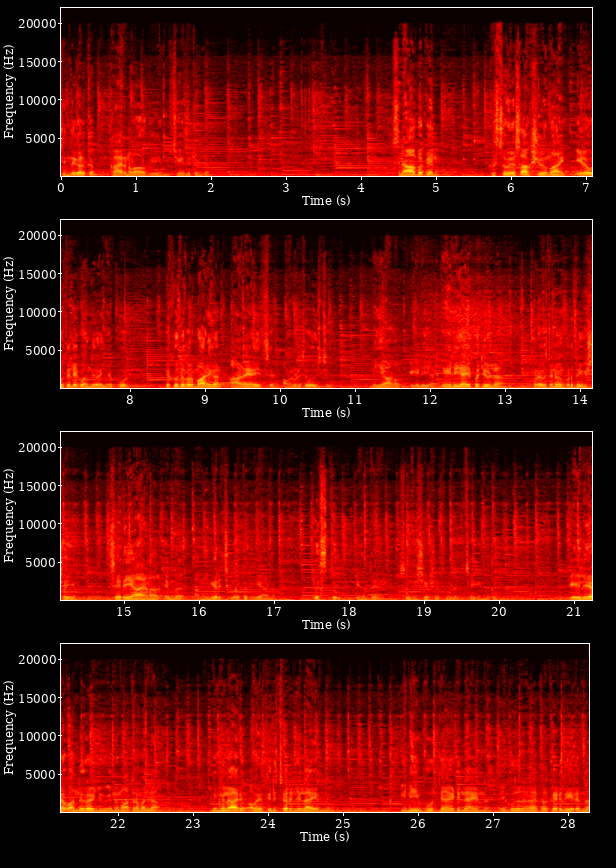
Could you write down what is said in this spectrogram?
ചിന്തകൾക്കും കാരണമാവുകയും ചെയ്തിട്ടുണ്ട്. സ്നാപകൻ ക്രിസ്തുവിന് സാക്ഷിയുമായി ഈ ലോകത്തിലേക്ക് വന്നു കഴിഞ്ഞപ്പോൾ യഹൂദ പ്രമാണികൾ ആളെ അയച്ച് അവനോട് ചോദിച്ചു നീയാണോ ഏലിയായ? ഏലിയായെ പറ്റിയുള്ള പ്രവചനവും പ്രതീക്ഷയും ശരിയാണ് എന്ന് അംഗീകരിച്ച് ഉറപ്പിക്കുകയാണ് ക്രിസ്തു ഇന്നത്തെ സുവിശേഷത്തിലൂടെ ചെയ്യുന്നത്. ഏലിയ വന്നു കഴിഞ്ഞു എന്ന് മാത്രമല്ല നിങ്ങളാരും അവനെ തിരിച്ചറിഞ്ഞില്ല എന്നും ഇനിയും പൂർത്തിയായിട്ടില്ല എന്ന് യഹൂദ നേതാക്കൾ കരുതിയിരുന്ന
